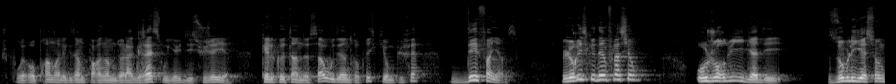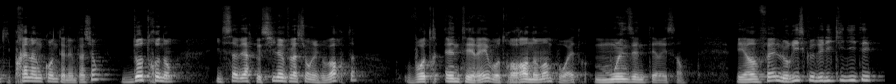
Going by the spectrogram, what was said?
Je pourrais reprendre l'exemple par exemple de la Grèce où il y a eu des sujets il y a quelques temps de ça, ou des entreprises qui ont pu faire défaillance. Le risque d'inflation. Aujourd'hui, il y a des obligations qui prennent en compte l'inflation, d'autres non. Il s'avère que si l'inflation est forte, votre intérêt, votre rendement pourrait être moins intéressant. Et enfin, le risque de liquidité.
